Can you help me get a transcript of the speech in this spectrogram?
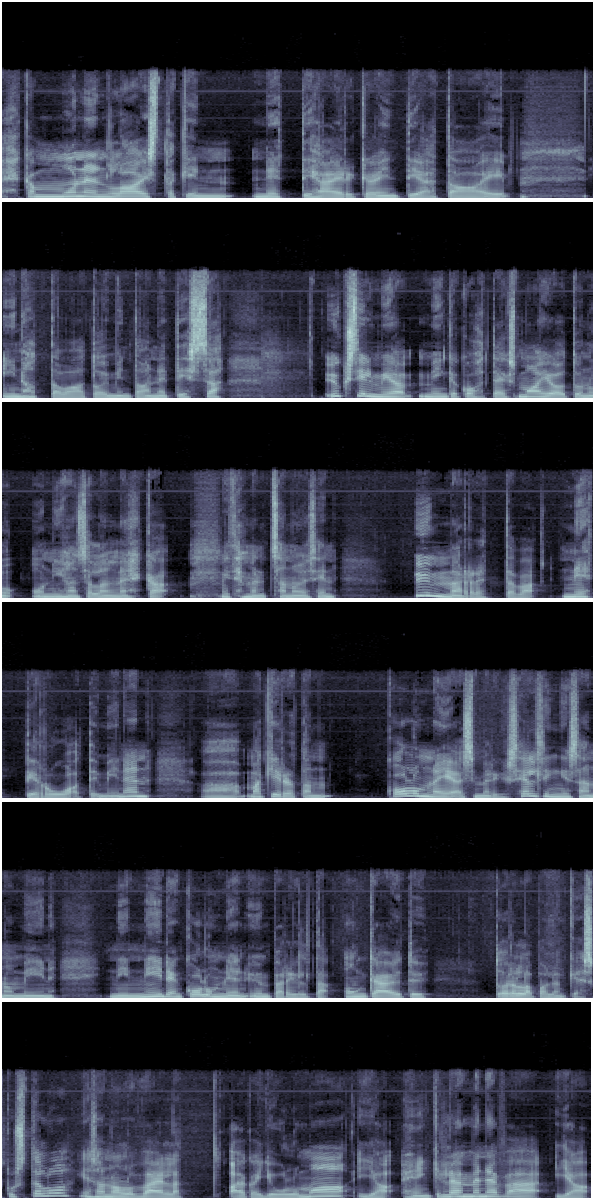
ehkä monenlaistakin nettihäiriköintiä tai inhottavaa toimintaa netissä – Yksi ilmiö, minkä kohteeksi mä oon joutunut, on ihan sellainen ehkä, miten mä nyt sanoisin, ymmärrettävä nettiruotiminen. Mä kirjoitan kolumneja esimerkiksi Helsingin Sanomiin, niin niiden kolumnien ympäriltä on käyty todella paljon keskustelua ja se on ollut väillä aika julmaa ja henkilöön menevää ja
